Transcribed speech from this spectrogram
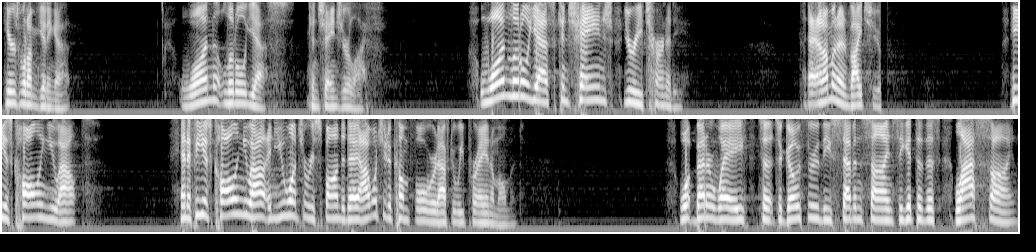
Here's what I'm getting at one little yes can change your life, one little yes can change your eternity. And I'm going to invite you. He is calling you out. And if He is calling you out and you want to respond today, I want you to come forward after we pray in a moment. What better way to, to go through these seven signs to get to this last sign?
